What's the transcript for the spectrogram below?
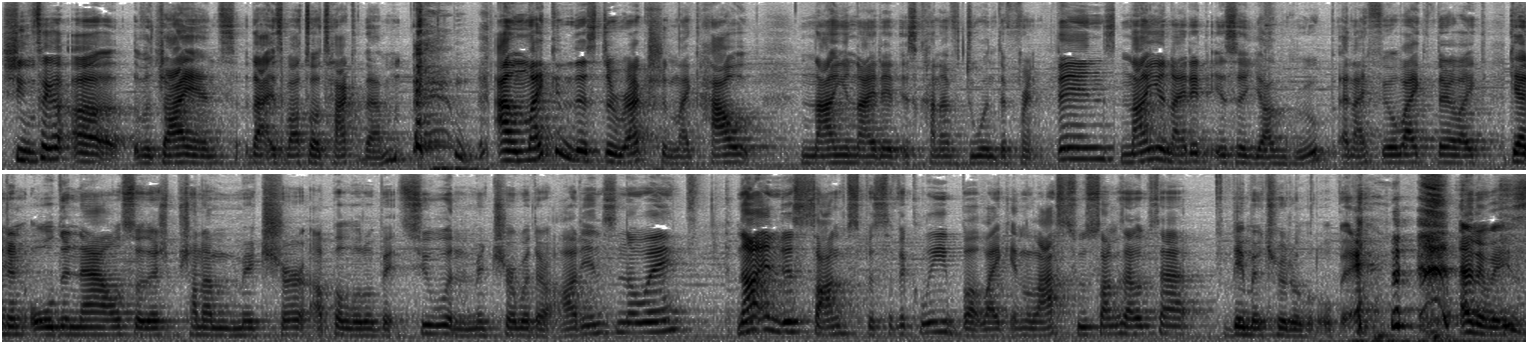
she looks like a, a giant that is about to attack them. I'm liking this direction, like how Now United is kind of doing different things. Now United is a young group, and I feel like they're like getting older now, so they're trying to mature up a little bit too and mature with their audience in a way. Not in this song specifically, but like in the last two songs I looked at, they matured a little bit. Anyways.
